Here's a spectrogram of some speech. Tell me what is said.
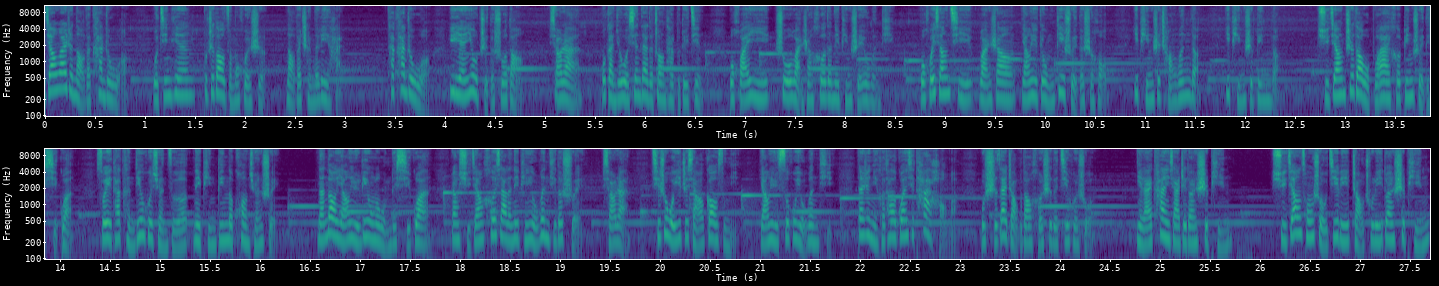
江歪着脑袋看着我，我今天不知道怎么回事，脑袋沉得厉害。他看着我，欲言又止地说道：“小冉，我感觉我现在的状态不对劲，我怀疑是我晚上喝的那瓶水有问题。我回想起晚上杨宇给我们递水的时候，一瓶是常温的，一瓶是冰的。许江知道我不爱喝冰水的习惯，所以他肯定会选择那瓶冰的矿泉水。”难道杨宇利用了我们的习惯，让许江喝下了那瓶有问题的水？小冉，其实我一直想要告诉你，杨宇似乎有问题，但是你和他的关系太好了，我实在找不到合适的机会说。你来看一下这段视频。许江从手机里找出了一段视频，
